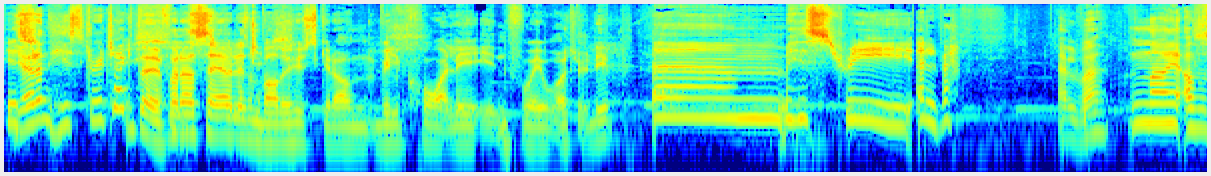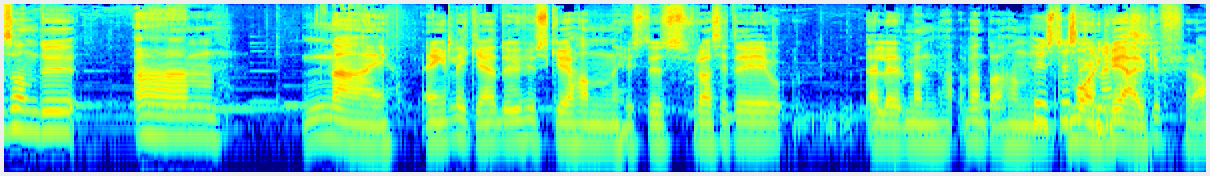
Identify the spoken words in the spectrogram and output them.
Gjør en history check, du, for å se liksom, hva du husker om vilkårlig info i Waterdeep. Um, history 11. 11? Nei, altså sånn du um, Nei, egentlig ikke. Du husker han Hustus fra City Eller, men vent, da. Han er Morgengry er jo ikke fra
